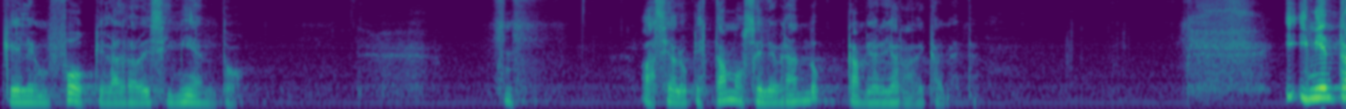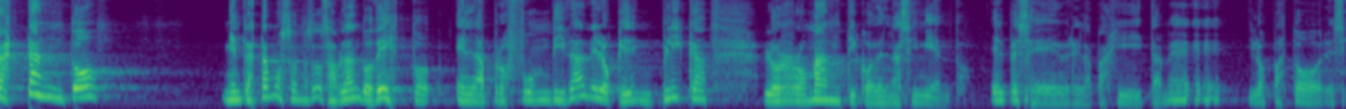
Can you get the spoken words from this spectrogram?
que el enfoque, el agradecimiento hacia lo que estamos celebrando cambiaría radicalmente. Y, y mientras tanto, mientras estamos nosotros hablando de esto, en la profundidad de lo que implica lo romántico del nacimiento, el pesebre, la pajita, y los pastores,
